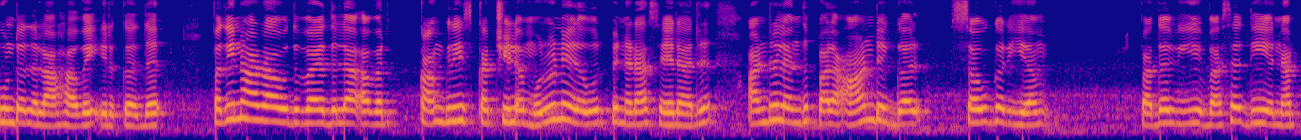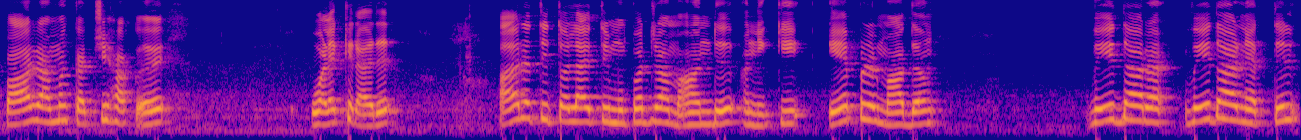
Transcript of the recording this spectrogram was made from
தூண்டுதலாகவே இருக்கிறது பதினாறாவது வயதில் அவர் காங்கிரஸ் கட்சியில் முழுநேர உறுப்பினராக சேராரு. அன்றிலிருந்து பல ஆண்டுகள் சௌகரியம் பதவி வசதி என பாராமல் கட்சிக்காகவே உழைக்கிறாரு. ஆயிரத்தி தொள்ளாயிரத்தி முப்பதாம் ஆண்டு அன்னைக்கு ஏப்ரல் மாதம் வேதார வேதாரண்யத்தில்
